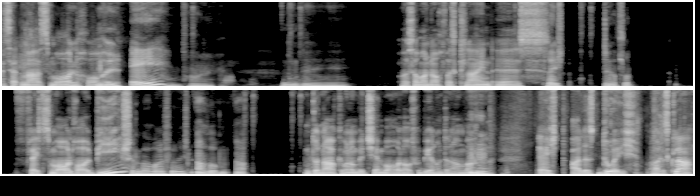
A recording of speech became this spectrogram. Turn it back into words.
Jetzt hatten wir Small Hall A. Mhm. Was haben wir noch, was klein ist? Vielleicht ja, so Vielleicht Small Hall B. Chamber Hall vielleicht. Also, ja. Und danach können wir noch mit Chamber Hall ausprobieren und dann haben wir Mhm. echt alles durch. Alles klar.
